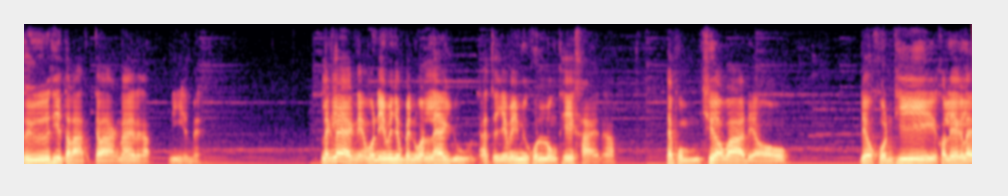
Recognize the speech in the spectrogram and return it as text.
ซื้อที่ตลาดกลางได้นะครับ นี่เห็นไหมแรกๆเนี่ยวันนี้มันยังเป็นวันแรกอยู่ อาจจะยังไม่มีคนลงเทขายนะครับ แต่ผมเชื่อว่าเดี๋ยว เดี๋ยวคนที่เขาเรียกอะไร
